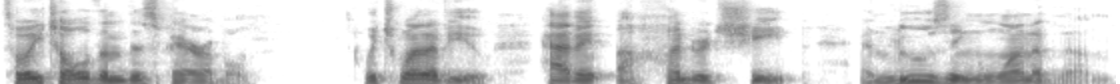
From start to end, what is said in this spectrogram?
So he told them this parable Which one of you, having a hundred sheep and losing one of them,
